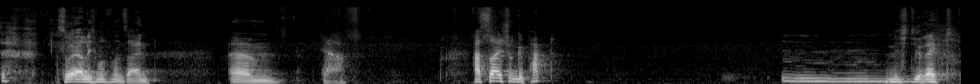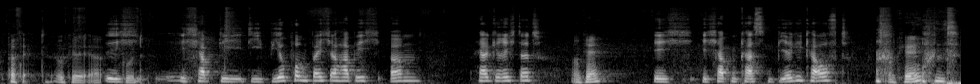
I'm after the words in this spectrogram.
So ehrlich muss man sein. Ähm, ja. Hast du eigentlich schon gepackt? Nicht direkt. Perfekt. Okay, ja, Ich, gut. ich habe die, die Bierpongbecher habe ich ähm, hergerichtet. Okay, Ich, ich habe einen Kasten Bier gekauft okay. und,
